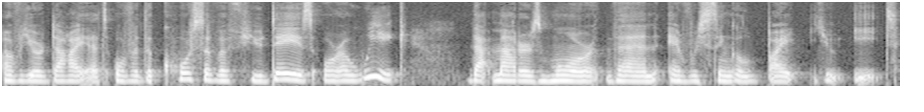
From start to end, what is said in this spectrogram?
of your diet over the course of a few days or a week. That matters more than every single bite you eat.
